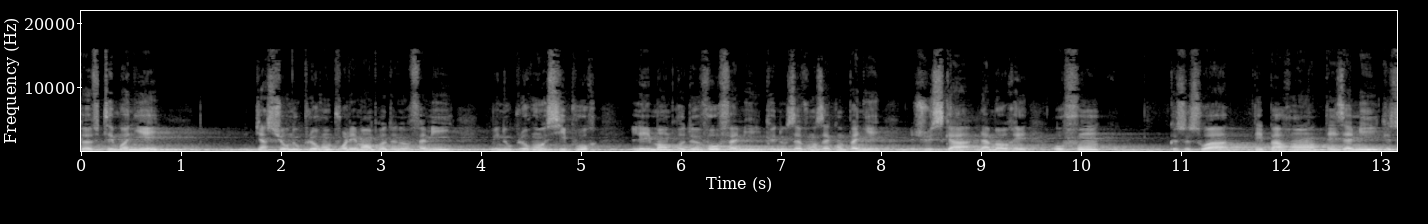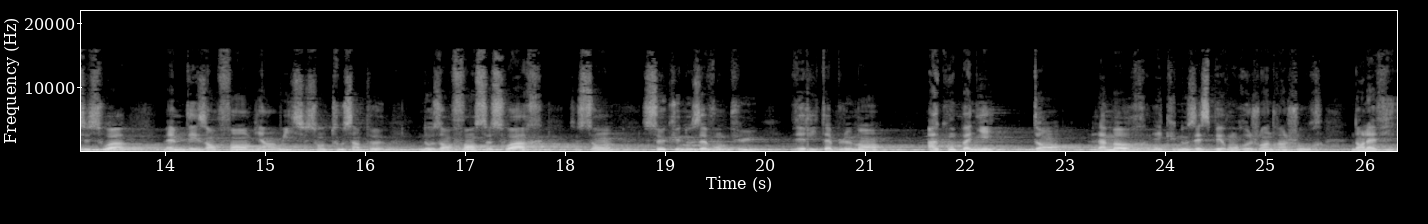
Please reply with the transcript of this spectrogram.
peuvent témoigner. Bien sûr, nous pleurons pour les membres de nos familles, mais nous pleurons aussi pour les membres de vos familles que nous avons accompagnés jusqu'à la mort. Et au fond, que ce soit des parents, des amis, que ce soit même des enfants, bien oui, ce sont tous un peu nos enfants ce soir. Ce sont ceux que nous avons pu véritablement accompagner dans la mort et que nous espérons rejoindre un jour dans la vie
